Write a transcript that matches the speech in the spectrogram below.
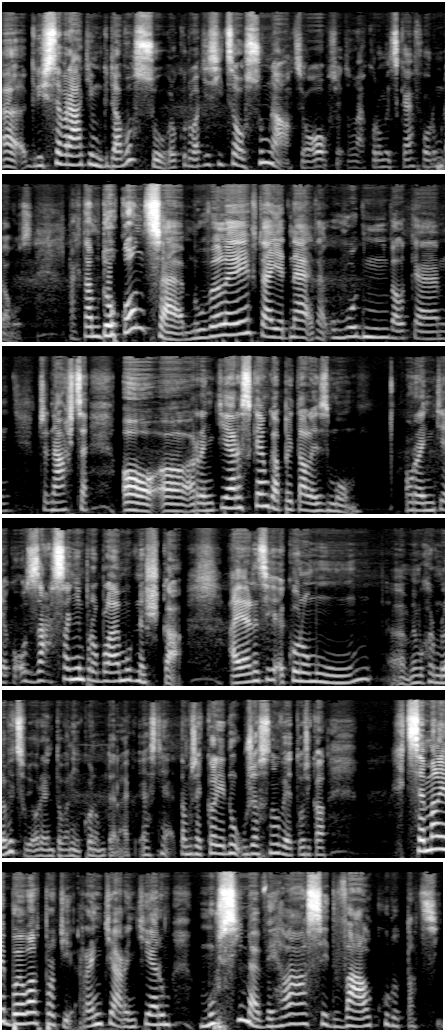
Uh, když se vrátím k Davosu v roku 2018, jo, Světové ekonomické fórum Davos, tak tam dokonce mluvili v té jedné, té úvodní velké přednášce o rentiérském kapitalismu o rentě jako o zásadním problému dneška. A jeden z těch ekonomů, eh, mimochodem levicově orientovaný ekonom, teda jasně, tam řekl jednu úžasnou větu, říkal, chceme-li bojovat proti rentě a rentiérům, musíme vyhlásit válku dotacím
